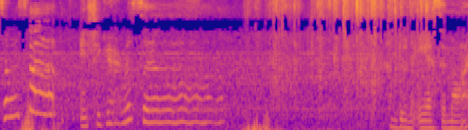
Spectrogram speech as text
So what's up? It's your girl Rissa. I'm doing the ASMR.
